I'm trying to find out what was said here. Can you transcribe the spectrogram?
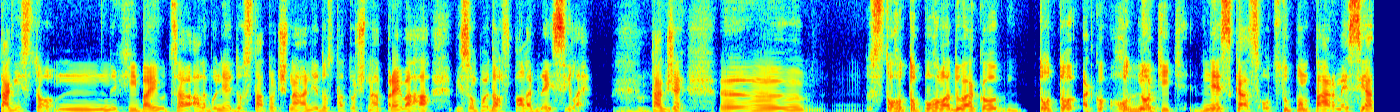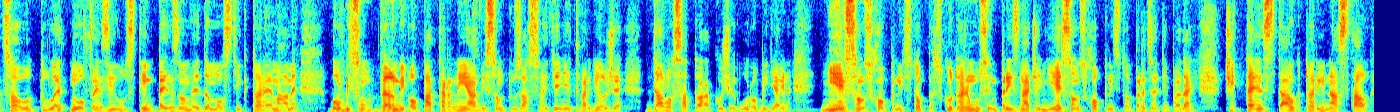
takisto mm, chýbajúca alebo nedostatočná, nedostatočná prevaha, by som povedal, v palebnej sile. Mm-hmm. Takže e, z tohoto pohľadu ako toto ako hodnotiť dneska s odstupom pár mesiacov tú letnú ofenzívu s tým penzom vedomostí, ktoré máme, bol by som veľmi opatrný, aby som tu zasvetene tvrdil, že dalo sa to akože urobiť aj. Nie som schopný, stop, skutočne musím priznať, že nie som schopný 100% povedať, či ten stav, ktorý nastal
